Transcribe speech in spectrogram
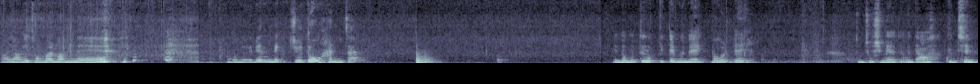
아, 양이 정말 많네. 오늘은 맥주도 한 잔. 너무 뜨겁기 때문에 먹을 때 좀 조심해야 돼요. 근데 아, 군침.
